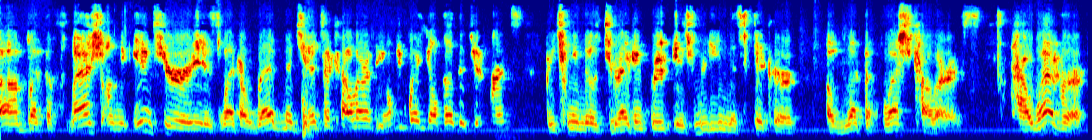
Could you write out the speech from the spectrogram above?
um, but the flesh on the interior is like a red magenta color. The only way you'll know the difference between those dragon fruit is reading the sticker of what the flesh color is. However,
